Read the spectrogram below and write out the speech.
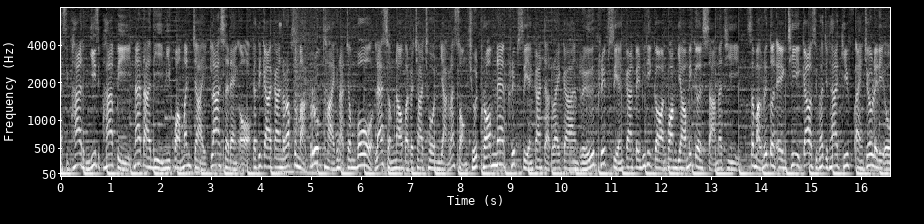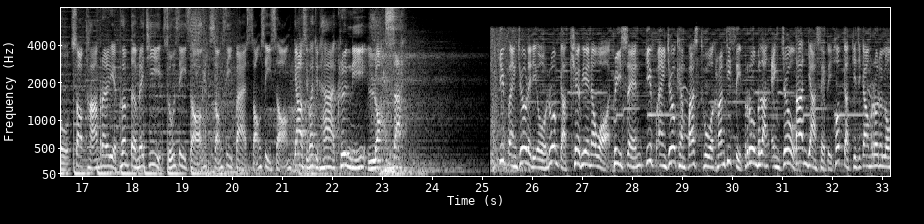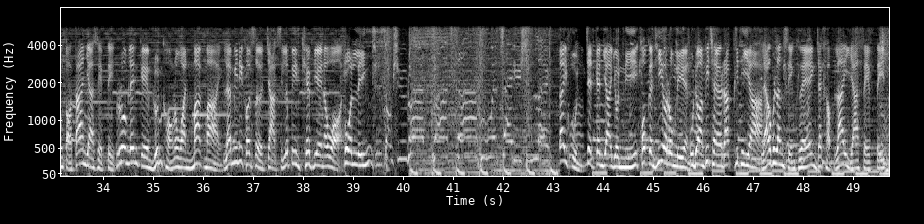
15-25 ปี หน้าตาดีมีความมั่นใจกล้าแสดงออก กติกาการรับสมัครรูปถ่ายขนาดจัมโบ้และสำเนาบัตรประชาชนอย่างละ 2 ชุด พร้อมแนบคลิปเสียงการจัดรายการ หรือคลิปเสียงการเป็นพิธีกรความยาวไม่เกิน 3 นาที สมัครด้วยตนเองที่ 95.5 Gift Angel Radio สอบถามรายละเอียดเพิ่มเติมได้ที่042 248 242 95.5 คลื่นนี้ล็อกซะ Gift Angel Radio ร่วมกับ KPN Award Present Gift Angel Campus Tour ครั้งที่ 10 ร่วมพลัง Angel ต้านยาเสพติด พบกับกิจกรรมรณรงค์ต่อต้านยาเสพติด ร่วมเล่นเกมลุ้นของรางวัลมากมาย และมินิคอนเสิร์ตจากศิลปิน KPN Award โฟนลิง ไต้ฝุ่น 7 กันยายนนี้ พบกันที่โรงเรียน อุดรพิชัยรักษ์พิทยา แล้วพลังเสียงเพลงจะขับไล่ยาเสพติด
